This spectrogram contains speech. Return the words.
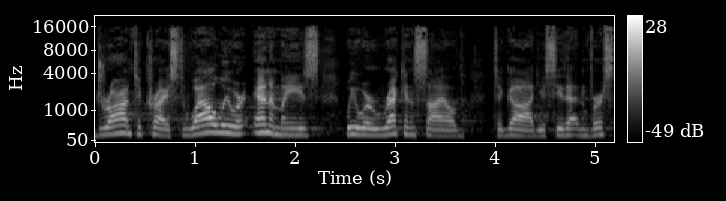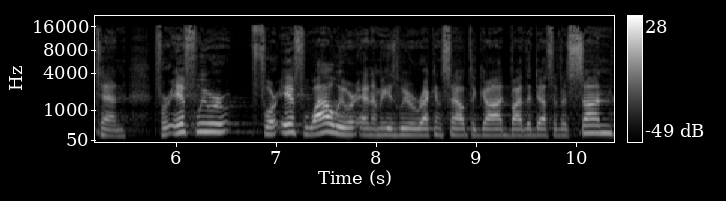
drawn to Christ, while we were enemies, we were reconciled to God. You see that in verse 10. For if we were for if while we were enemies we were reconciled to God by the death of his son,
